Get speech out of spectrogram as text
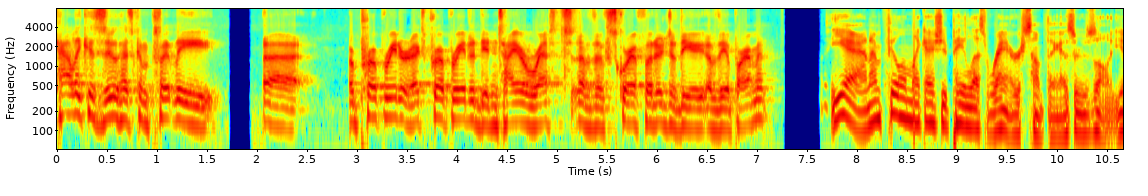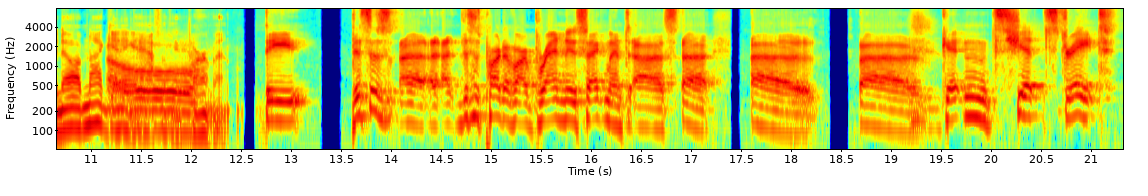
Callie Kazoo has completely uh, appropriated or expropriated the entire rest of the square footage of the of the apartment. Yeah, and I'm feeling like I should pay less rent or something as a result. You know, I'm not getting half of the Oh. apartment. The this is uh, uh, this is part of our brand new segment. Uh, uh, uh, uh, getting shit straight.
